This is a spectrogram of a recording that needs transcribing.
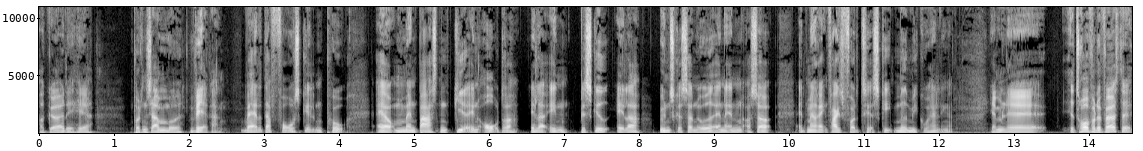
at gøre det her på den samme måde hver gang. Hvad er det, der er forskellen på, at om man bare sådan giver en ordre, eller en besked, eller ønsker sig noget af en anden, og så at man rent faktisk får det til at ske med mikrohandlinger? Jamen, øh, jeg tror for det første,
